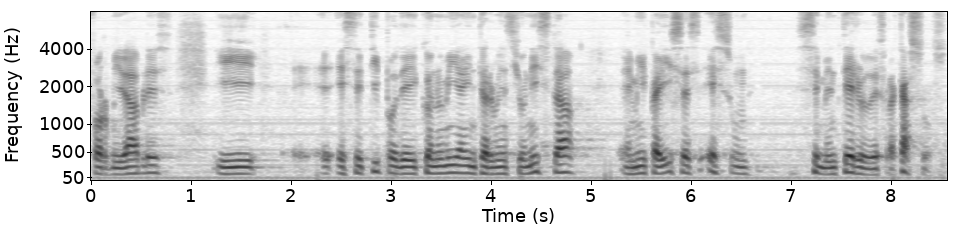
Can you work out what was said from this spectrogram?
formidables y eh, este tipo de economía intervencionista en mi país es, un cementerio de fracasos,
